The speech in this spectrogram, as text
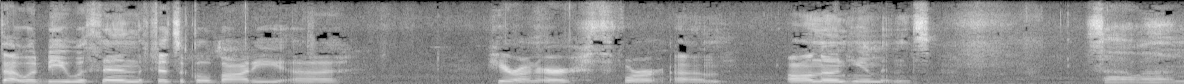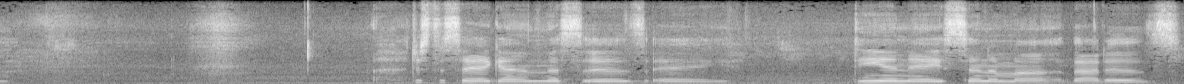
that would be within the physical body uh, here on Earth for um, all known humans. So, um, just to say again, this is a DNA cinema that is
